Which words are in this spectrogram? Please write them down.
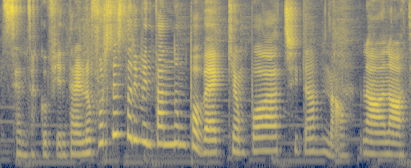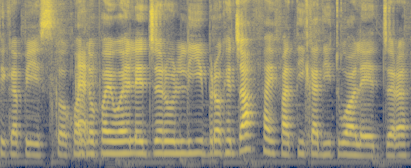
senza cuffie in treno. Forse sto diventando un po' vecchia, un po' acida. No. No, no, ti capisco. Quando Eh. poi vuoi leggere un libro che già fai fatica di tuo a leggere,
